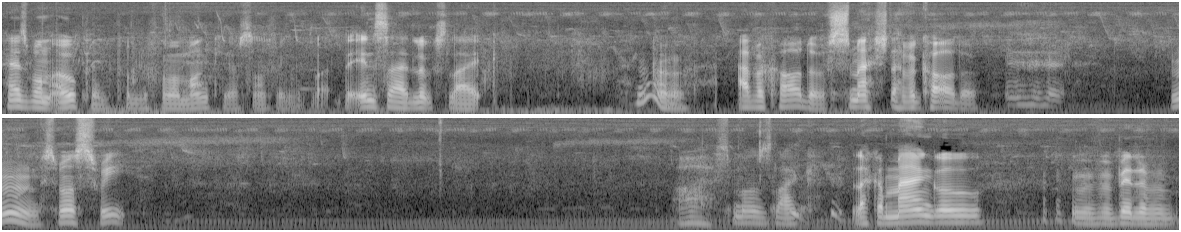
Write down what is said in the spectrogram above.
has one open, probably from a monkey or something. But the inside looks like I avocado, smashed avocado. Mmm, smells sweet. Ah, it smells like like a mango with a bit of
